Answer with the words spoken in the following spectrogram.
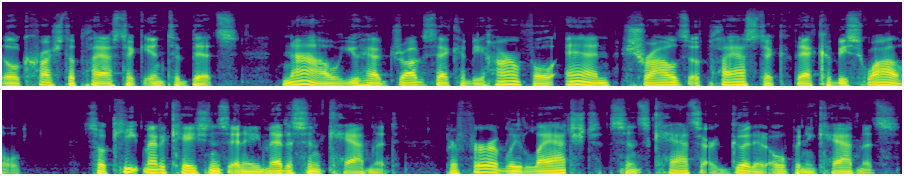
it'll crush the plastic into bits. Now you have drugs that can be harmful and shrouds of plastic that could be swallowed. So keep medications in a medicine cabinet preferably latched since cats are good at opening cabinets.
